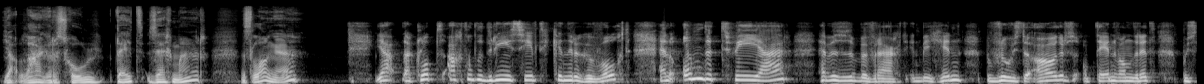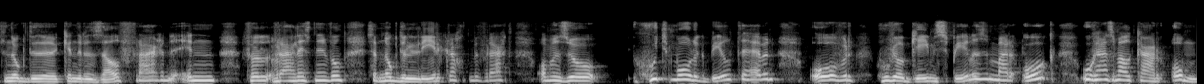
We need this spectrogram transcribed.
ja, lagere schooltijd, zeg maar. Dat is lang, hè? Ja, dat klopt. 873 kinderen gevolgd. En om de twee jaar hebben ze ze bevraagd. In het begin bevroegen ze de ouders. Op het einde van de rit moesten ook de kinderen zelf vragen in, vragenlijsten invullen. Ze hebben ook de leerkrachten bevraagd om een zo goed mogelijk beeld te hebben over hoeveel games spelen ze, maar ook hoe gaan ze met elkaar om?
